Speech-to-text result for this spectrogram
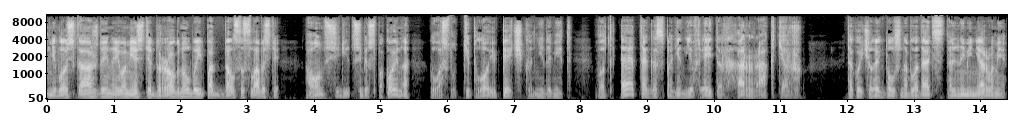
Небось, каждый на его месте дрогнул бы и поддался слабости, а он сидит себе спокойно, у вас тут тепло и печка не дымит. Вот это, господин Ефрейтор, характер! Такой человек должен обладать стальными нервами,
